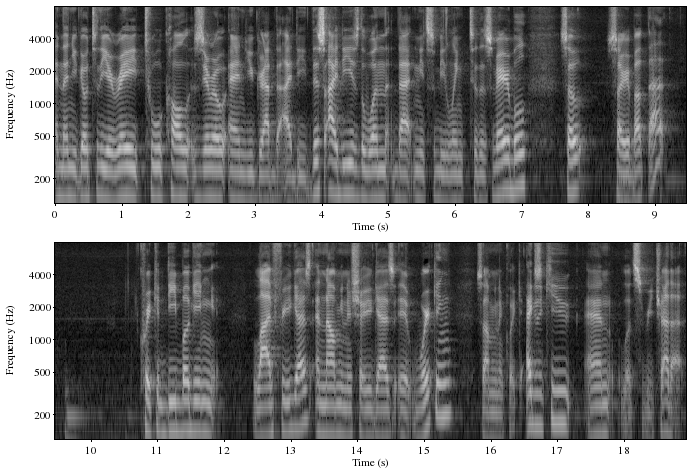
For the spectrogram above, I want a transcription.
and then you go to the array tool call zero and you grab the ID. This ID is the one that needs to be linked to this variable. So sorry about that. Quick debugging live for you guys. And now I'm going to show you guys it working. So I'm going to click execute and let's retry that.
